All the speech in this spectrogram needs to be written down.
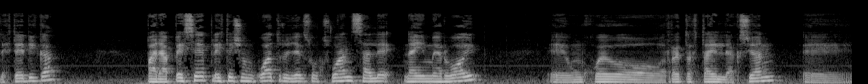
estética. Para PC, PlayStation 4 y Xbox One sale Nightmare Boy, eh, un juego retro style de acción eh,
